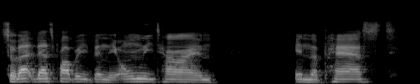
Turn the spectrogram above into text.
so that that's probably been the only time in the past.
